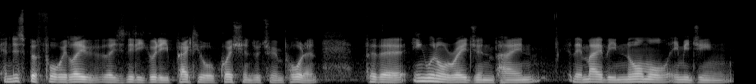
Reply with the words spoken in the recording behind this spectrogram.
And just before we leave these nitty gritty practical questions, which are important, for the inguinal region pain, there may be normal imaging.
